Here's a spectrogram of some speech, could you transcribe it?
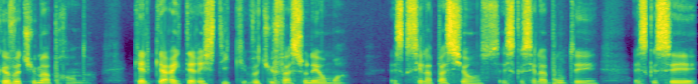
que veux-tu m'apprendre? Quelles caractéristiques veux-tu façonner en moi? Est-ce que c'est la patience? Est-ce que c'est la bonté? Est-ce que c'est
